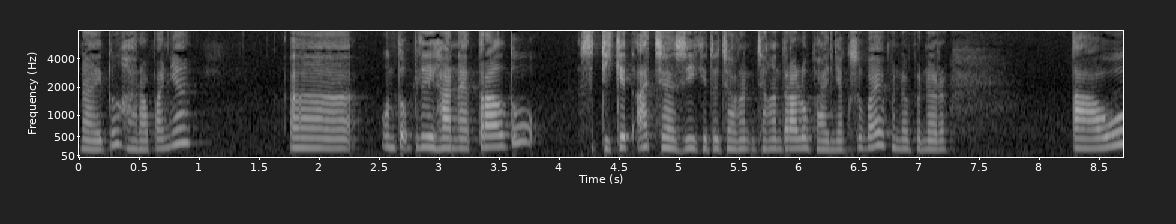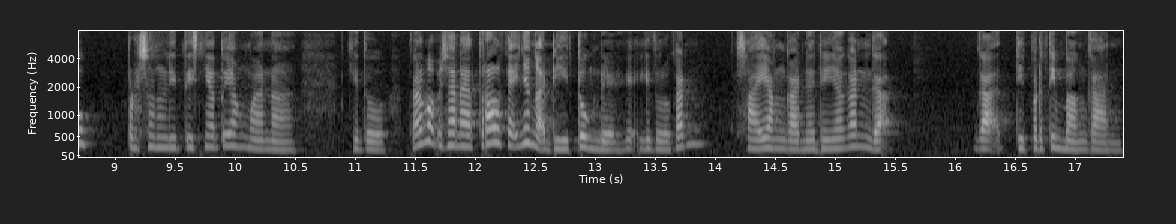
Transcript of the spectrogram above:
Nah, itu harapannya uh, untuk pilihan netral tuh sedikit aja sih gitu. Jangan jangan terlalu banyak supaya benar-benar tahu personalitiesnya tuh yang mana gitu. Karena kalau misalnya netral kayaknya nggak dihitung deh kayak gitu loh. Kan sayang kan jadinya kan nggak nggak dipertimbangkan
